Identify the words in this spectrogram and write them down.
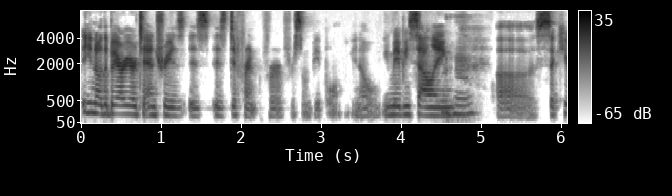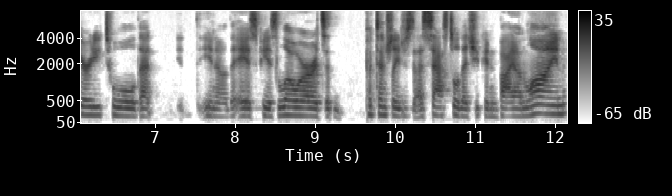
you know the barrier to entry is is is different for for some people. You know you may be selling mm-hmm. a security tool that you know the asp is lower. It's a potentially just a saas tool that you can buy online.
